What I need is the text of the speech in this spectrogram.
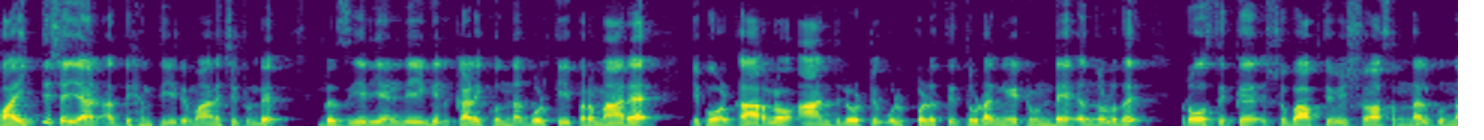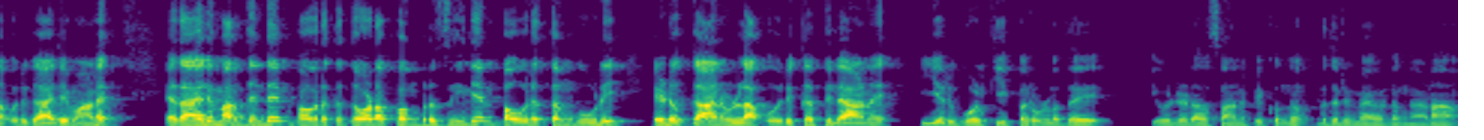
ഫൈറ്റ് ചെയ്യാൻ അദ്ദേഹം തീരുമാനിച്ചിട്ടുണ്ട്. ബ്രസീലിയൻ ലീഗിൽ കളിക്കുന്ന ഗോൾ കീപ്പർമാരെ ഇപ്പോൾ കാർലോ ആഞ്ചലോട്ടി ഉൾപ്പെടുത്തി തുടങ്ങിയിട്ടുണ്ട് എന്നുള്ളത് റോസിക്ക് ശുഭാപ്തി വിശ്വാസം നൽകുന്ന ഒരു കാര്യമാണ്. ഏതായാലും അർജന്റീൻ പൗരത്വത്തോടൊപ്പം ബ്രസീലിയൻ പൗരത്വം കൂടി എടുക്കാനുള്ള ഒരുക്കത്തിലാണ് ഈ ഒരു ഗോൾ കീപ്പർ ഉള്ളത്. ഈ വീഡിയോ അവസാനിപ്പിക്കുന്നു. വീണ്ടും കാണാം.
